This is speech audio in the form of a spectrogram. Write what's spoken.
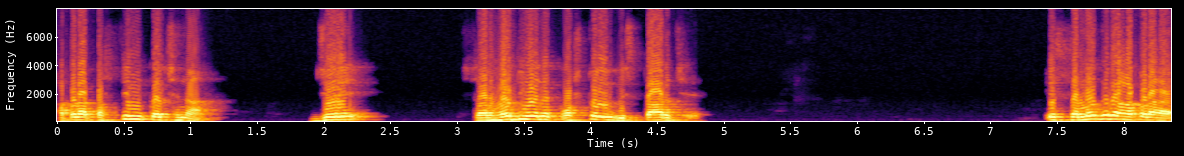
આપણા પશ્ચિમ કચ્છના જે સરહદી અને કોસ્ટલ વિસ્તાર છે એ સમગ્ર આપણા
